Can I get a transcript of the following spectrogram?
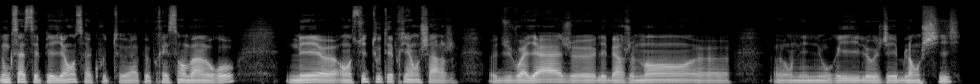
Donc ça c'est payant, ça coûte à peu près 120 euros. Mais euh, ensuite tout est pris en charge. Euh, du voyage, euh, on est nourri, logé, blanchi.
